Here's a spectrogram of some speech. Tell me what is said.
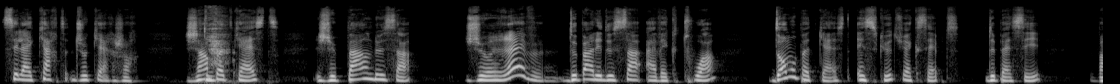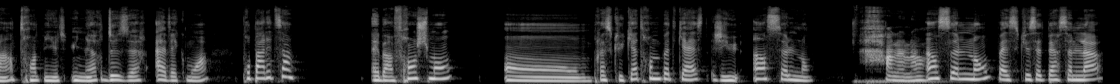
C'est la carte Joker, genre, j'ai un podcast, je parle de ça, je rêve de parler de ça avec toi, dans mon podcast, est-ce que tu acceptes de passer 20, 30 minutes, une heure, deux heures avec moi pour parler de ça? Eh ben, franchement, en presque quatre ans de podcast, j'ai eu un seul nom. Ah là là. Un seul nom parce que cette personne-là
